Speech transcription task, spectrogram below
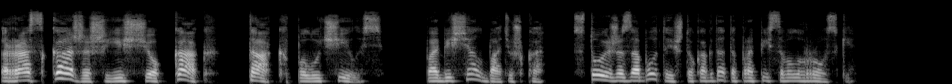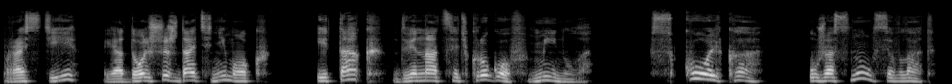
Расскажешь еще, как так получилось, пообещал батюшка с той же заботой, что когда-то прописывал розги. Прости, я дольше ждать не мог. И так двенадцать кругов минуло. «Сколько!» — ужаснулся Влад,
